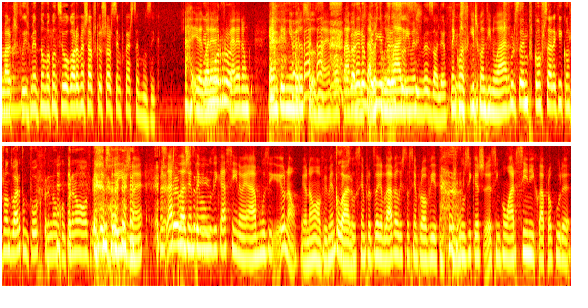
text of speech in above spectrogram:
Marques, felizmente não me aconteceu agora, mas sabes que eu choro sempre com esta música. agora é um horror. Era um, era um bocadinho embaraçoso, não é? Voltávamos Agora era um estavas tu em lágrimas, sim, mas olha, sem fiz, conseguires continuar. Esforcei-me por conversar aqui com João Duarte um pouco para não, para não ouvir. Até distrair, não é? Mas acho que toda a gente tem uma música assim, não é? Há música... Eu não, eu não, obviamente. Claro. Sou sempre desagradável e estou sempre a ouvir as músicas assim com ar cínico à procura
